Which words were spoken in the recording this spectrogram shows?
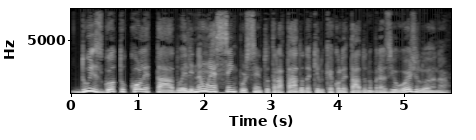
do esgoto coletado, ele não é 100% tratado daquilo que é coletado no Brasil hoje, Luana?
